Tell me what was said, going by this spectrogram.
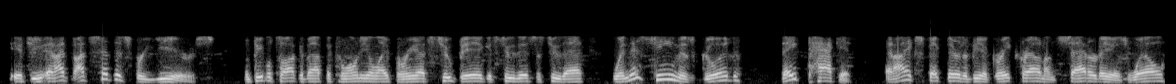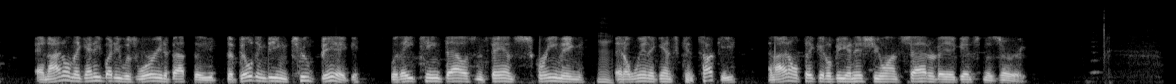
if you and I've, I've said this for years, when people talk about the Colonial Life Arena, it's too big, it's too this, it's too that. When this team is good, they pack it, and I expect there to be a great crowd on Saturday as well. And I don't think anybody was worried about the the building being too big with 18,000 fans screaming hmm. in a win against Kentucky. And I don't think it'll be an issue on Saturday against Missouri.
